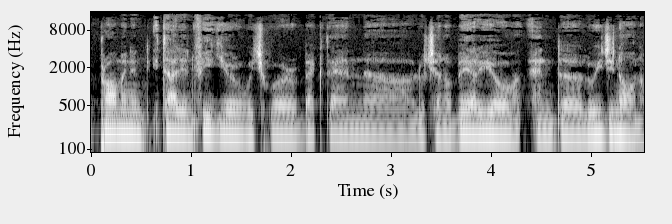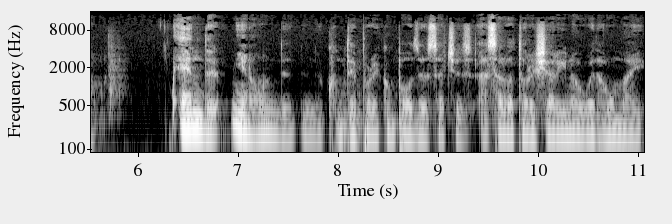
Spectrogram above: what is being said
prominent Italian figure which were back then Luciano Berio and Luigi Nono. And you know the, the, contemporary composers such as Salvatore Sciarrino, with whom I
